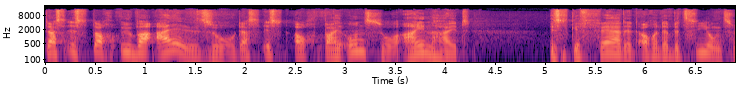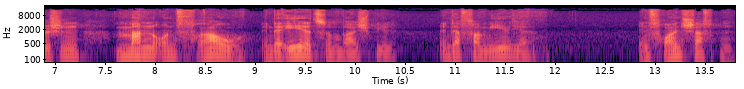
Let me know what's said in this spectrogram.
Das ist doch überall so. Das ist auch bei uns so. Einheit ist gefährdet, auch in der Beziehung zwischen Mann und Frau, in der Ehe zum Beispiel, in der Familie, in Freundschaften.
